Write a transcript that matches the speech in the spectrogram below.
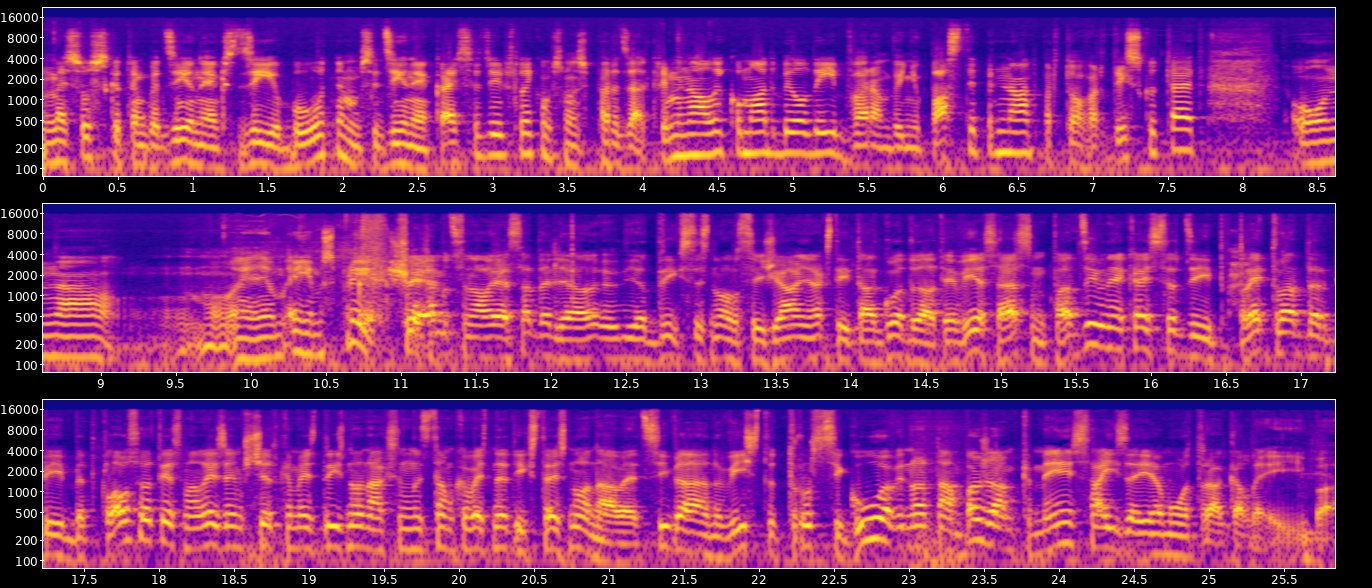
mēs uzskatām, ka dzīvnieks ir dzīva būtne, mums ir dzīvnieku aizsardzības likums, mums ir paredzēta krimināla likuma atbildība, varam viņu pastiprināt, par to var diskutēt. Un, ejam, ejam uz priekšu. Šajā emocionālajā sadaļā, ja drīkst, es nolasīšu Jāņa rakstītā godātie viesi, esmu par dzīvnieku aizsardzību, pretvardarbību, bet klausoties, man reizēm šķiet, ka mēs drīz nonāksim līdz tam, ka vairs nedrīkstēs nonāvēt sivēnu, vistu, trusi, govi no tām bažām, ka mēs aizējam otrā galējībā.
